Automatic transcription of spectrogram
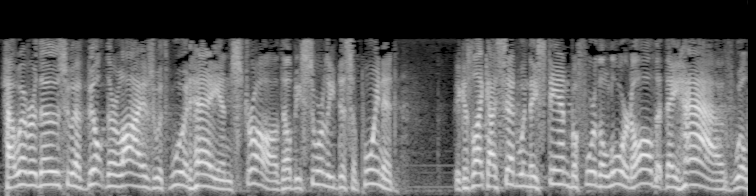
However, those who have built their lives with wood, hay, and straw, they'll be sorely disappointed. Because like I said, when they stand before the Lord, all that they have will,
